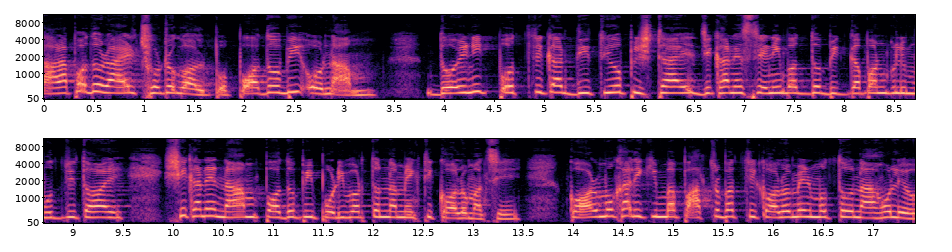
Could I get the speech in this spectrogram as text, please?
তারাপদ রায়ের ছোট গল্প, পদবী ও নাম। দৈনিক পত্রিকার দ্বিতীয় পৃষ্ঠায় যেখানে শ্রেণীবদ্ধ বিজ্ঞাপনগুলি মুদ্রিত হয়, সেখানে নাম, পদবী, পরিবর্তন নামে একটি কলম আছে। কর্মখালী কিংবা পাত্রপাত্রী কলমের মতো না হলেও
